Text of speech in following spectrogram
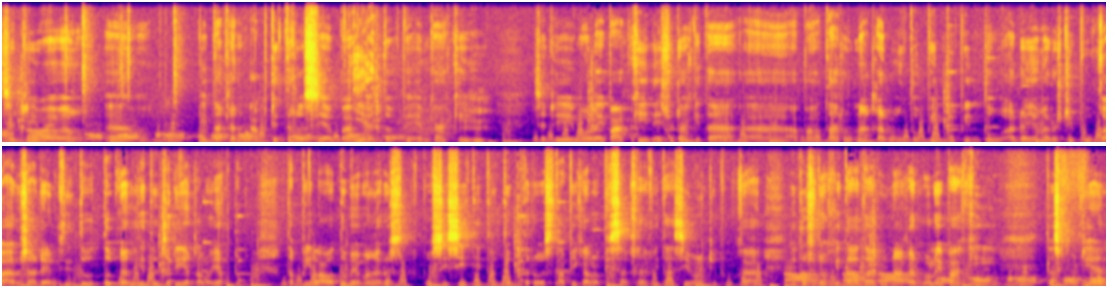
jadi memang uh, kita kan update terus ya Pak ya. untuk BMKG. Mm -hmm jadi mulai pagi ini sudah kita uh, apa tarunakan untuk pintu-pintu. Ada yang harus dibuka harus ada yang ditutup kan gitu. Jadi yang kalau yang tepi laut tuh memang harus posisi ditutup terus. Tapi kalau bisa gravitasi memang dibuka. Itu sudah kita tarunakan mulai pagi. Terus kemudian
